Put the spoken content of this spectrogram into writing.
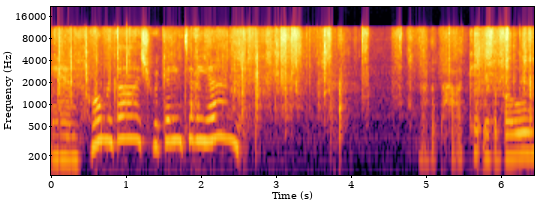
And oh my gosh, we're getting to the end. Another pocket with a bow.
